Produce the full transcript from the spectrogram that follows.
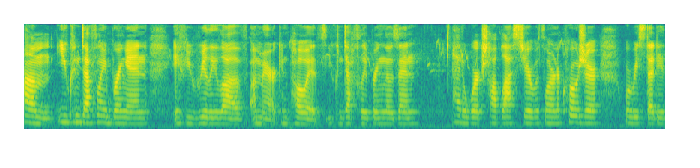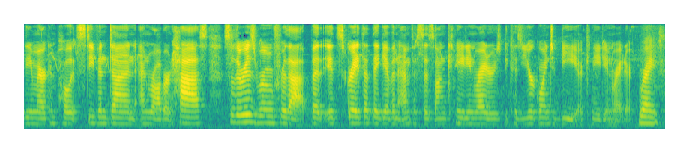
um, you can definitely bring in, if you really love American poets, you can definitely bring those in. I had a workshop last year with Lorna Crozier where we studied the American poets Stephen Dunn and Robert Hass. So there is room for that, but it's great that they give an emphasis on Canadian writers because you're going to be a Canadian writer. Right.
